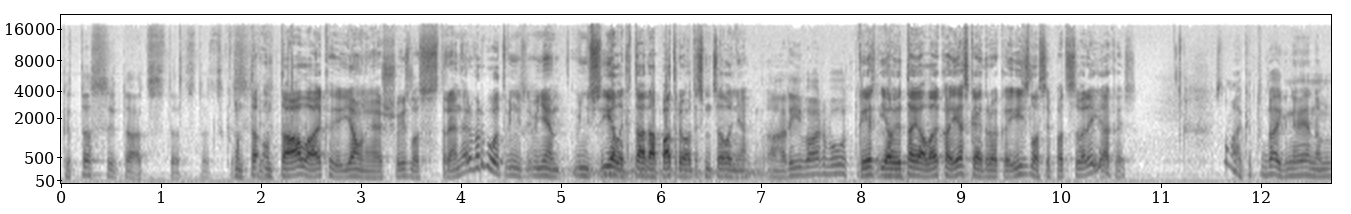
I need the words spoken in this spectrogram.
Tas ir tāds, tāds, tāds kas un tā, ir. Un tā laika jauniešu izlases treneri varbūt viņus, viņiem, viņus ielika tādā patriotismu celiņā. Arī varbūt. Ka jau tajā laikā ieskaidroja, ka izlase ir pats svarīgākais. Es domāju, ka tur vajag nevienam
